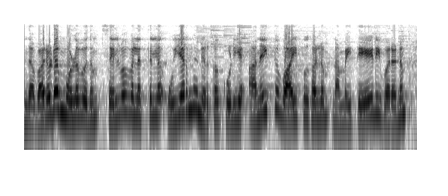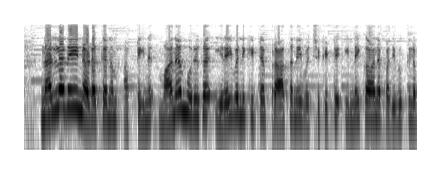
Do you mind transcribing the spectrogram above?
இந்த வருடம் முழுவதும் செல்வ வளத்தில் உயர்ந்து நிற்கக்கூடிய அனைத்து வாய்ப்புகளும் நம்மை தேடி வரணும். நல்லதே நடக்கணும் அப்படின்னு மனமுருக இறைவனுக்கிட்ட பிரார்த்தனை வச்சுக்கிட்டு இன்னைக்கான பதிவுக்குள்ள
